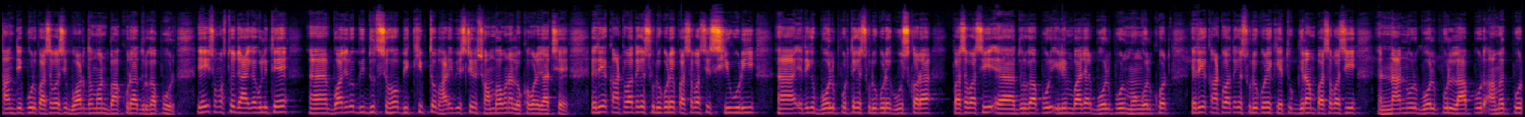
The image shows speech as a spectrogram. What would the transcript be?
শান্তিপুর, পাশাপাশি বর্ধমান, বাঁকুড়া, দুর্গাপুর এই সমস্ত জায়গাগুলিতে বজ্র বিদ্যুৎ সহ বিক্ষিপ্ত ভারী বৃষ্টির সম্ভাবনা লক্ষ্য করা যাচ্ছে। এদিকে কাটোয়া থেকে শুরু করে, পাশাপাশি সিউড়ি এদিকে বোলপুর থেকে শুরু করে ঘুষকরা পাশাপাশি দুর্গাপুর, ইলিমবাজার, বোলপুর, মঙ্গলকোট, এদিকে কাটোয়া থেকে শুরু করে কেতুগ্রাম, পাশাপাশি নানুর, বোলপুর, লাভপুর, আহমেদপুর,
